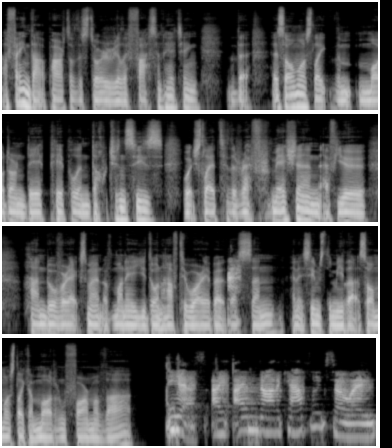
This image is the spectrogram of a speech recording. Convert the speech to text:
I find that part of the story really fascinating. That it's almost like the modern day papal indulgences, which led to the Reformation. If you hand over X amount of money, you don't have to worry about this sin. And it seems to me that's almost like a modern form of that. Yes, I, I'm not a Catholic, so I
